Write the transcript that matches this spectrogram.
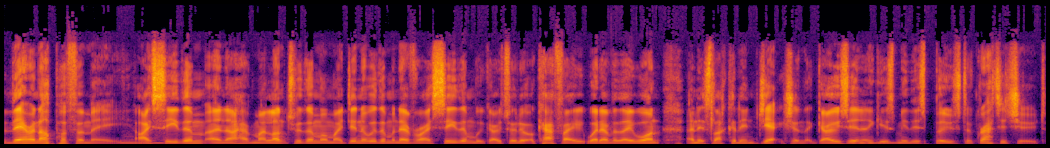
they're an upper for me. Mm. I see them and I have my lunch with them or my dinner with them whenever I see them. We go to a little cafe, whatever they want, and it's like an injection that goes in and gives me this boost of gratitude.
